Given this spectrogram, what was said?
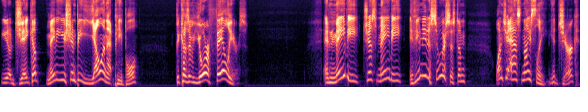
you know, Jacob, maybe you shouldn't be yelling at people because of your failures. And maybe, just maybe, if you need a sewer system, why don't you ask nicely, you jerk?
